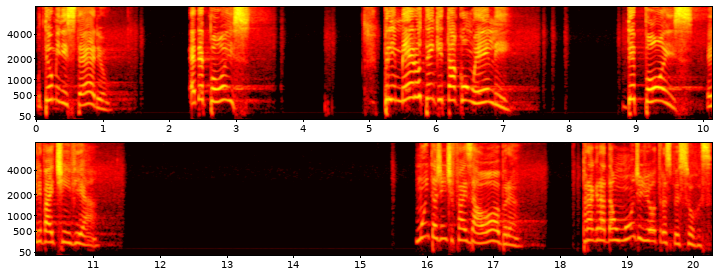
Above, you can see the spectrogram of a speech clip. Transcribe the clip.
O teu ministério é depois. Primeiro tem que estar com ele. Depois ele vai te enviar. Muita gente faz a obra para agradar um monte de outras pessoas,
